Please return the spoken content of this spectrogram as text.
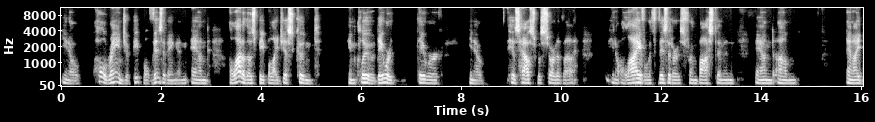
you know, a whole range of people visiting, and and a lot of those people I just couldn't include. They were they were, you know, his house was sort of a, you know, alive with visitors from Boston and and um, and I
